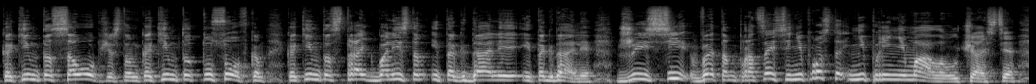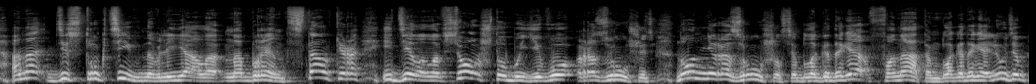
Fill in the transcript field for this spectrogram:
каким-то сообществам, каким-то тусовкам, каким-то страйкболистам и так далее, и так далее. GSC в этом процессе не просто не принимала участие, она деструктивно влияла на бренд Сталкера и делала все, чтобы его разрушить. Но он не разрушился благодаря фанатам, благодаря людям,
